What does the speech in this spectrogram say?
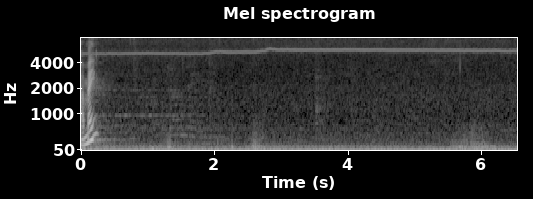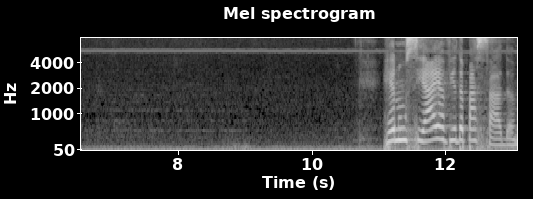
Amém? Renunciai à vida passada.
